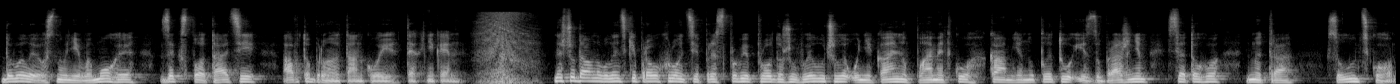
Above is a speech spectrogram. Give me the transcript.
Довели основні вимоги з експлуатації автобронетанкової техніки. Нещодавно волинські правоохоронці при спробі продажу вилучили унікальну пам'ятку кам'яну плиту із зображенням святого Дмитра Солунського.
